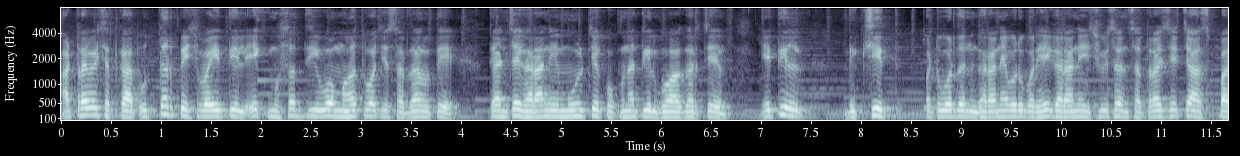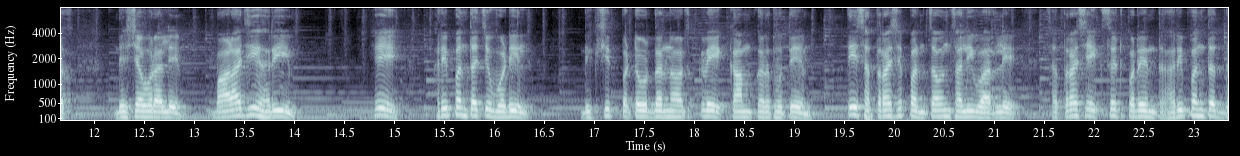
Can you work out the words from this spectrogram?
अठराव्या शतकात उत्तर पेशवाईतील एक मुसद्दी व महत्त्वाचे सरदार होते. त्यांचे घराणे मूळचे कोकणातील गुहागरचे. येथील दीक्षित पटवर्धन घराण्याबरोबर हे घराणे इसवी सन सतराशेच्या आसपास देशावर आले. बाळाजी हरी हे हरिपंताचे वडील. दीक्षित पटवर्धनाकडे काम करत होते. ते सतराशे पंचावन्न साली वारले. सतराशे एकसष्टपर्यंत हरिपंत द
